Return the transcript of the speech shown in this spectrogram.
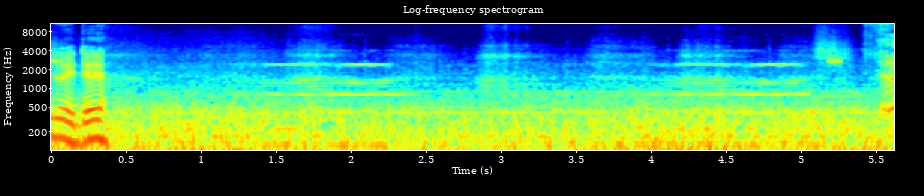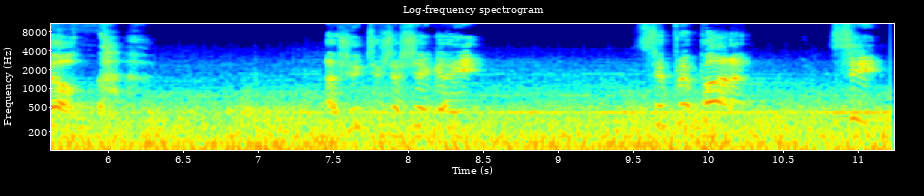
Que doideira. Eu... A gente já chega aí. Se prepara. Sim.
